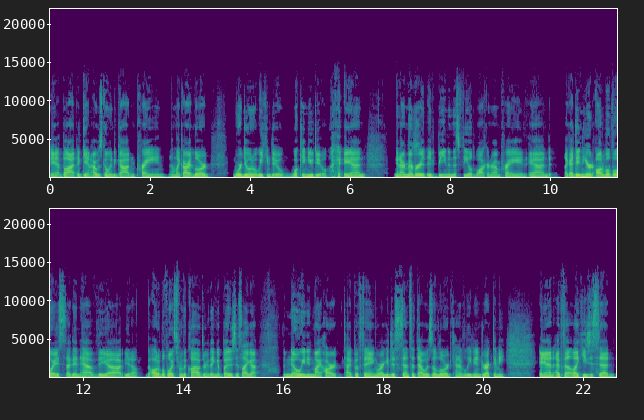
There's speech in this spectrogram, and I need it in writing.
And, but again, I was going to God and praying. I'm like, all right, Lord, we're doing what we can do. What can you do? and and I remember it, it, being in this field, walking around praying, and like I didn't hear an audible voice. I didn't have the uh, you know the audible voice from the clouds or anything, but it's just like a knowing in my heart type of thing where I could just sense that that was the Lord kind of leading and directing me. And I felt like he just said,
